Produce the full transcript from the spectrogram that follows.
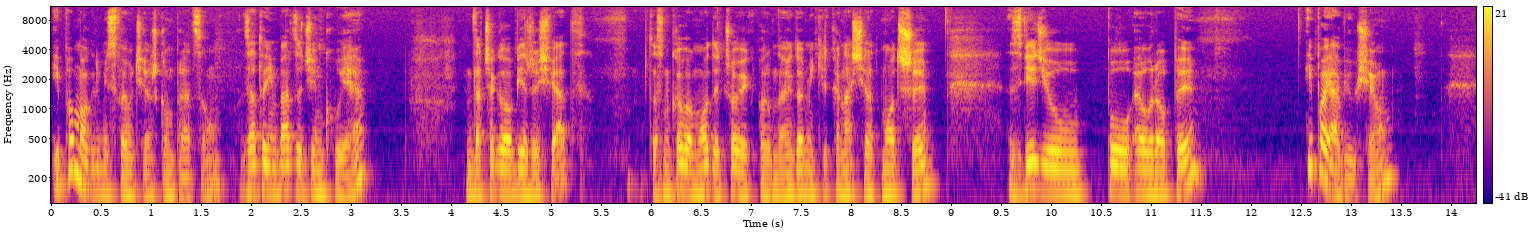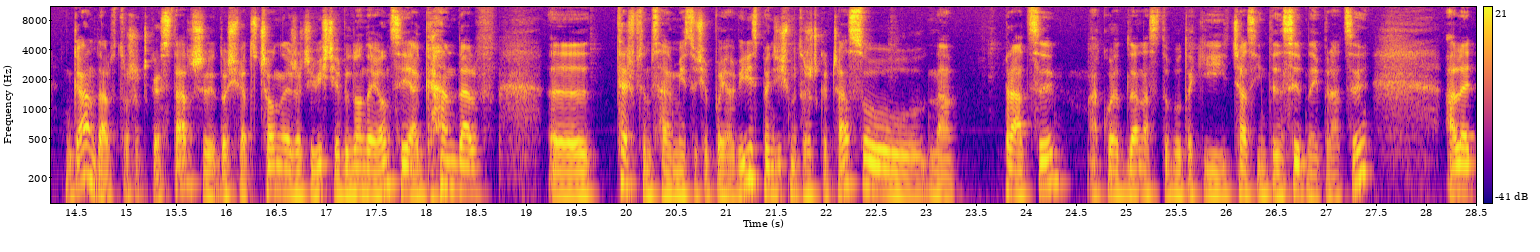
i pomogli mi swoją ciężką pracą. Za to im bardzo dziękuję. Dlaczego obieży świat? Stosunkowo młody człowiek, porównanie do mnie kilkanaście lat młodszy, zwiedził pół Europy i pojawił się. Gandalf, troszeczkę starszy, doświadczony, rzeczywiście wyglądający jak Gandalf, e, też w tym samym miejscu się pojawili. Spędziliśmy troszeczkę czasu na pracy. Akurat dla nas to był taki czas intensywnej pracy, ale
